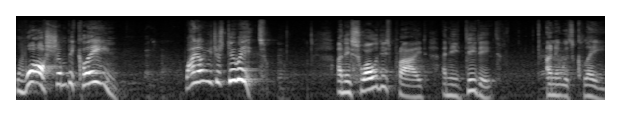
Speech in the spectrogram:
wash and be clean. Why don't you just do it? And he swallowed his pride and he did it and it was clean.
